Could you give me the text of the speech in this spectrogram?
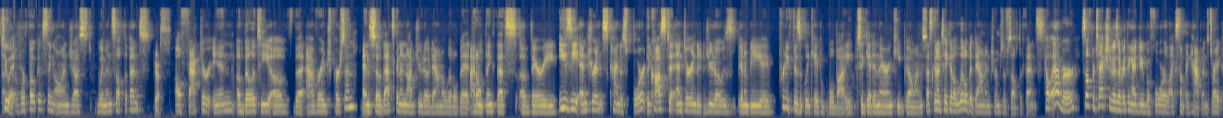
to it. If we're focusing on just women's self defense, Yes. I'll factor in ability of the average person. Mm-hmm. And so that's going to knock judo down a little bit. I don't think that's a very easy entrance kind of sport. The cost to enter into judo is going to be a pretty physically capable body to get in there and keep going. So that's going to take it a little bit down in terms of self defense. However, self protection is everything I do before like something happens, right?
